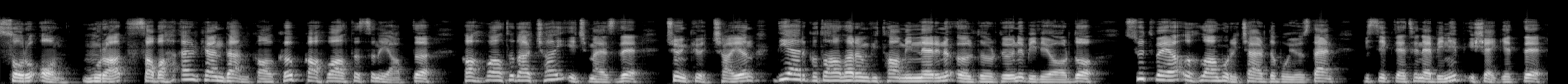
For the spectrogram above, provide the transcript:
Soru 10. Murat sabah erkenden kalkıp kahvaltısını yaptı. Kahvaltıda çay içmezdi. Çünkü çayın diğer gıdaların vitaminlerini öldürdüğünü biliyordu. Süt veya ıhlamur içerdi bu yüzden. Bisikletine binip işe gitti.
